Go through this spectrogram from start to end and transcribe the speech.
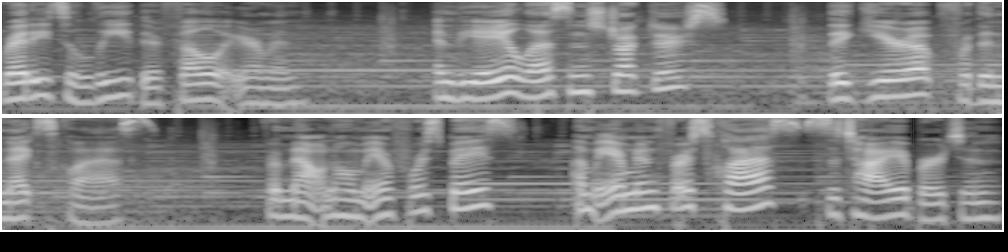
ready to lead their fellow airmen. And the ALS instructors? They gear up for the next class. From Mountain Home Air Force Base, I'm Airman First Class Satya Burton.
